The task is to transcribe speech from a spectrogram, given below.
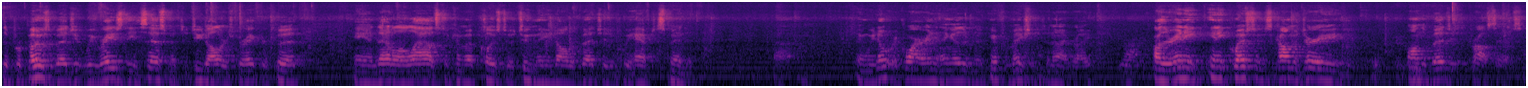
the proposed budget, we raised the assessment to two dollars per acre foot, and that'll allow us to come up close to a two million dollar budget if we have to spend it. Uh, And we don't require anything other than information tonight, right? Are there any, any questions, commentary on the budget process?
